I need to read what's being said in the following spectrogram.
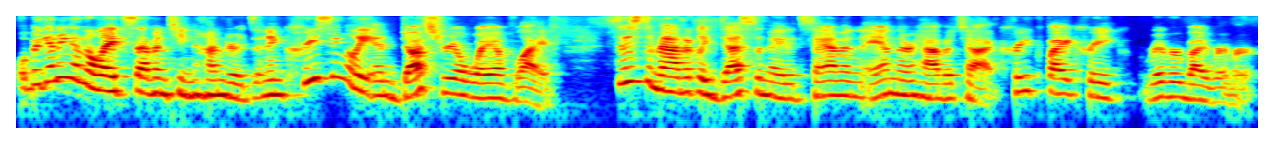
Well, beginning in the late 1700s, an increasingly industrial way of life systematically decimated salmon and their habitat, creek by creek, river by river.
